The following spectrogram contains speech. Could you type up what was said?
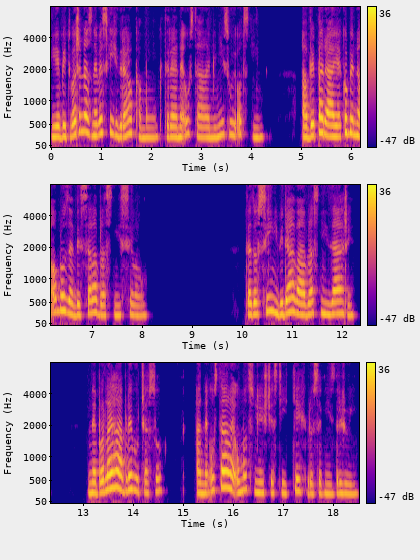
Je vytvořena z nebeských drahokamů, které neustále mění svůj odstín a vypadá, jako by na obloze vysela vlastní silou. Tato síň vydává vlastní záři, nepodléhá vlivu času a neustále umocňuje štěstí těch, kdo se v ní zdržují.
